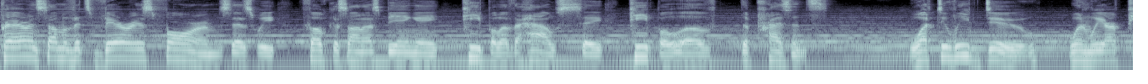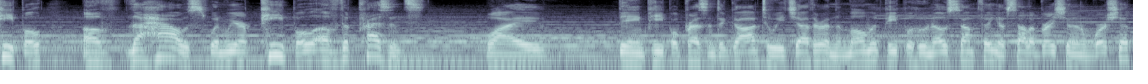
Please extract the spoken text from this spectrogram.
prayer in some of its various forms as we focus on us being a people of the house, a people of the presence. What do we do when we are people of the house, when we are people of the presence? Why, being people present to God, to each other in the moment, people who know something of celebration and worship,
